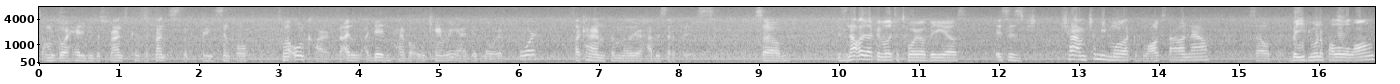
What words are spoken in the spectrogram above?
So I'm gonna go ahead and do the fronts because the fronts look pretty simple. It's my old car. I, I did have an old Camry and I did lower it before. So I kind of familiar how this setup is. So it's not really like a really tutorial videos. This is try, I'm trying to be more like a vlog style now. So, but if you want to follow along,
